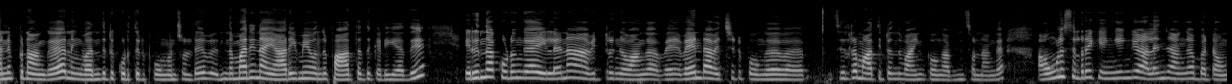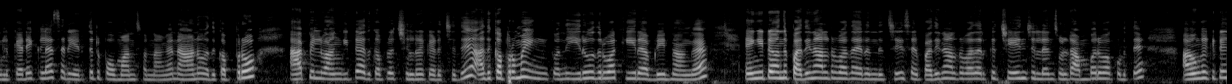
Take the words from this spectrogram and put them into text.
அனுப்புனாங்க. நீங்கள் வந்துட்டு கொடுத்துட்டு போங்கன்னு சொல்லிட்டு இந்த மாதிரி நான் யாரையுமே வந்து பார்த்தது கிடையாது. இருந்தால் கொடுங்க இல்லைன்னா விட்டுருங்க வாங்க வே வேண்டாம் வச்சுட்டு போங்க சில்லறை மாற்றிட்டு வந்து வாங்கிக்கோங்க அப்படின்னு சொன்னாங்க. அவங்களும் சில்லறைக்கு எங்கெங்கேயோ அலைஞ்சாங்க. பட் அவங்களுக்கு கிடைக்கல. சரி எடுத்துகிட்டு போமான்னு சொன்னாங்க. நானும் அதுக்கப்புறம் ஆப்பிள் வாங்கிட்டு அதுக்கப்புறம் சில்லறை கிடச்சிது. அதுக்கப்புறமா எங்களுக்கு வந்து இருபது ரூபா கீரை அப்படின்னாங்க. எங்கிட்ட வந்து பதினாலு ரூபா தான் இருந்துச்சு. சரி பதினாலு ரூபா தான் இருக்குது சேஞ்ச் இல்லைன்னு சொல்லிட்டு ஐம்பது ரூபா கொடுத்தேன். அவங்கக்கிட்ட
